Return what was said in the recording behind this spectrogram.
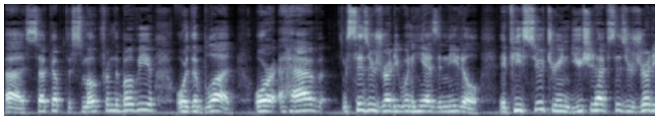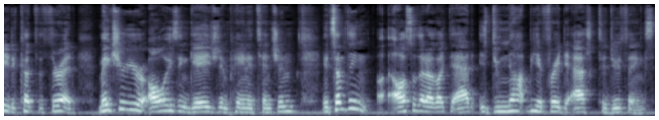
uh, suck up the smoke from the bovie or the blood, or have scissors ready when he has a needle. If he's suturing, you should have scissors ready to cut the thread. Make sure you're always engaged and paying attention. And something also that I'd like to add is do not be afraid to ask to do things.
